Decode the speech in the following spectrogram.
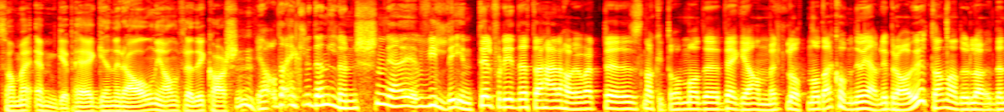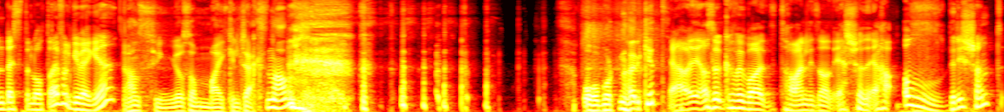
sammen med MGP-generalen Jan Fredrik Karsen. Ja, og det er egentlig den lunsjen jeg ville inn til, fordi dette her har jo vært eh, snakket om, og det, VG har anmeldt låtene, og der kom den jo jævlig bra ut. Han hadde jo den beste låta, ifølge VG. Han synger jo som Michael Jackson, han. og Morten Harket. Ja, altså, kan vi bare ta en litt sånn Jeg skjønner, jeg har aldri skjønt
